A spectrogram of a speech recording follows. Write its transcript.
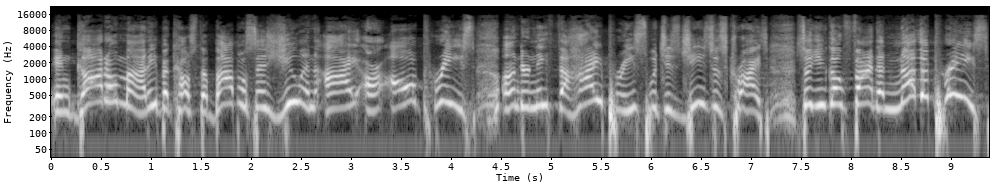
in God Almighty, because the Bible says you and I are all priests underneath the high priest, which is Jesus Christ. So you go find another priest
